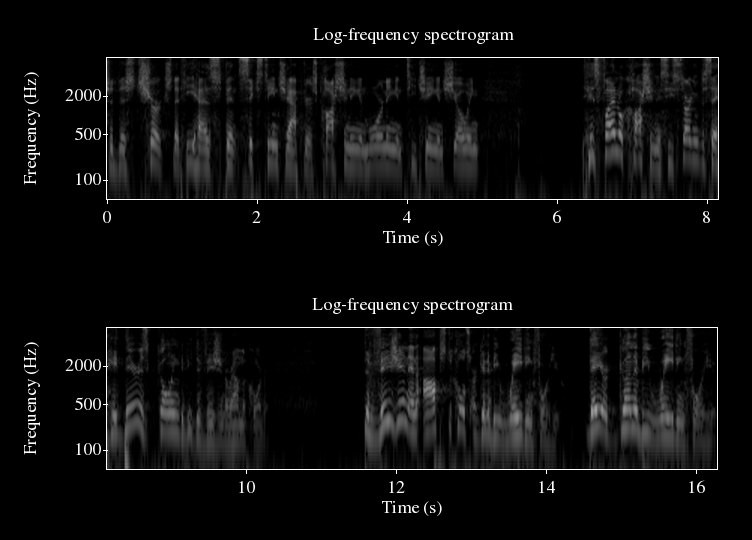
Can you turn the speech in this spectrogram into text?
to this church that he has spent 16 chapters cautioning and warning and teaching and showing. His final caution is he's starting to say, hey, there is going to be division around the corner. Division and obstacles are going to be waiting for you. They are going to be waiting for you.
